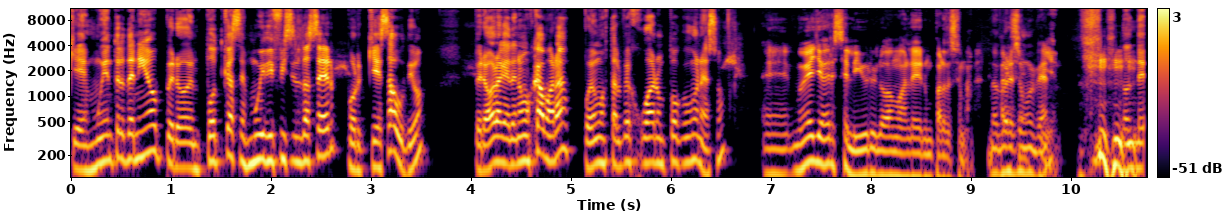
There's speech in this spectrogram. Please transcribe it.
que es muy entretenido, pero en podcast es muy difícil de hacer porque es audio. Pero ahora que tenemos cámara, podemos tal vez jugar un poco con eso. Eh, me voy a llevar ese libro y lo vamos a leer un par de semanas. Me parece muy bien. donde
